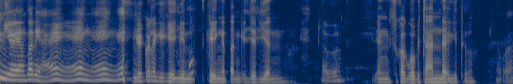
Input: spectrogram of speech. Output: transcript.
Mio yang tadi. Enggak gue lagi keingin keingetan kejadian apa yang suka gue bercanda gitu. apa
